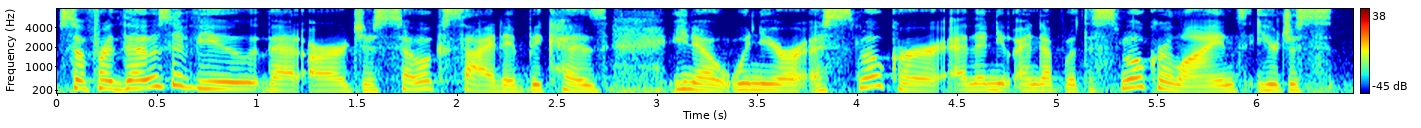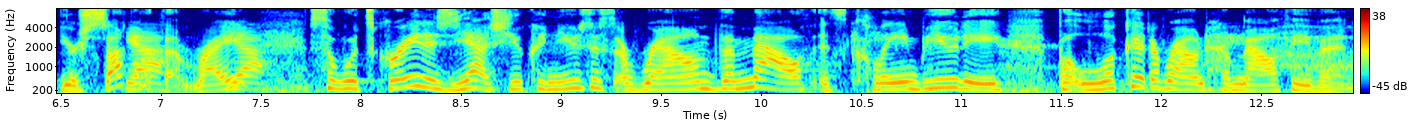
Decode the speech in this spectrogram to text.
So for those of you that are just so excited because, you know, when you're a smoker and then you end up with the smoker lines, you're just, you're stuck yeah. with them, right? Yeah. So what's great is, yes, you can use this around the mouth. It's clean beauty, but look at around her mouth even.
